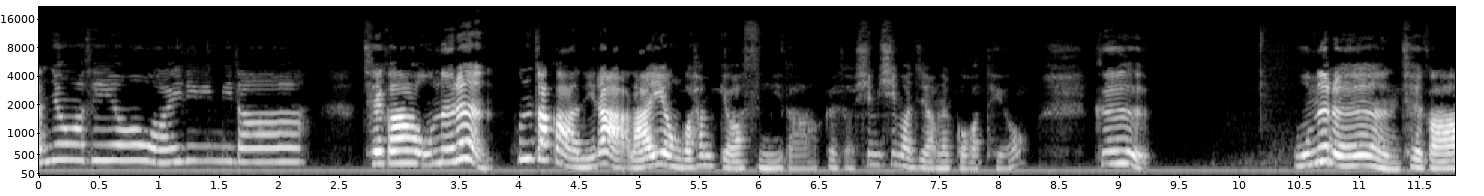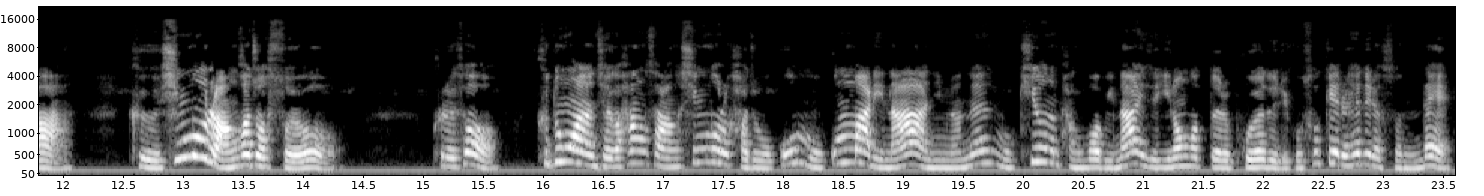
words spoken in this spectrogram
안녕하세요. 와이링입니다. 제가 오늘은 혼자가 아니라 라이언과 함께 왔습니다. 그래서 심심하지 않을 것 같아요. 그, 오늘은 제가 그 식물을 안 가져왔어요. 그래서 그동안은 제가 항상 식물을 가져오고, 뭐 꽃말이나 아니면은 뭐 키우는 방법이나 이제 이런 것들을 보여드리고 소개를 해드렸었는데,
